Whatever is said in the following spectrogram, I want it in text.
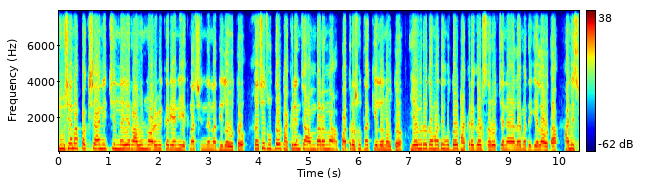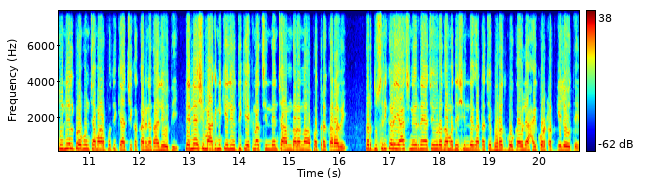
शिवसेना पक्ष आणि चिन्ह हे राहुल नॉर्वेकर यांनी एकनाथ शिंदेना दिलं होतं. तसेच उद्धव ठाकरेंच्या आमदारांना अपात्र सुद्धा केलं नव्हतं. या विरोधामध्ये उद्धव ठाकरे गट सर्वोच्च न्यायालयामध्ये गेला होता आणि सुनील प्रभूंच्या मार्फत याचिका करण्यात आली होती. त्यांनी अशी मागणी केली होती की एकनाथ शिंदेच्या आमदारांना अपात्र करावे. तर दुसरीकडे याच निर्णयाच्या विरोधामध्ये शिंदे गटाचे भरत गोगावले हायकोर्टात गेले होते.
